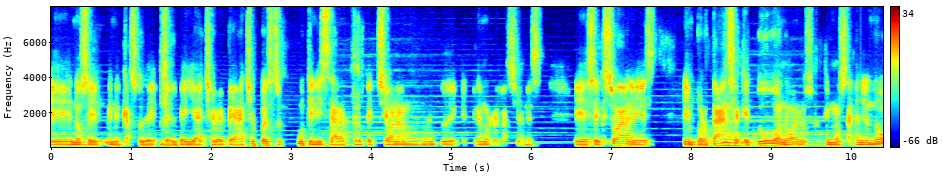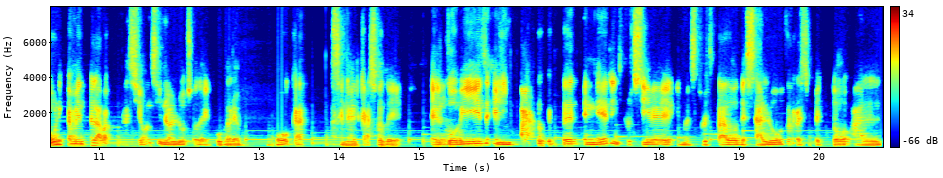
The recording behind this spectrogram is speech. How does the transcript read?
eh, no sé, en el caso del VIH, VPH, pues utilizar protección al momento de que tenemos relaciones eh, sexuales, la importancia que tuvo ¿no? en los últimos años, no únicamente la vacunación, sino el uso de cubrebocas en el caso de, del COVID, el impacto que puede tener inclusive en nuestro estado de salud respecto al,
